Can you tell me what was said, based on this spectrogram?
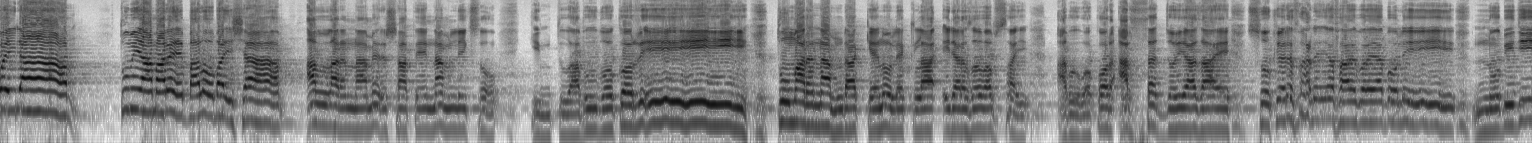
কইরাম তুমি আমারে ভালোবাইসাম আল্লাহর নামের সাথে নাম লিখছো। কিন্তু আবু বকরে, তোমার নামটা কেন লেখলা? এটার জবাব চাই। আবু বকর আশ্চর্য হইয়া যায়, চোখের ফানে বলে, নবীজি,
